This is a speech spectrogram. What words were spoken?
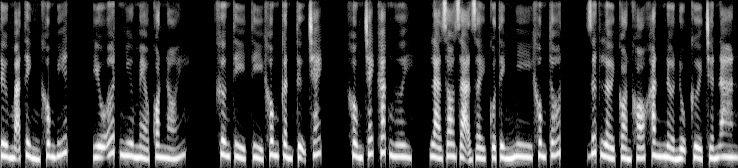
tư mã tình không biết, yếu ớt như mèo con nói. Khương tỷ tỷ không cần tự trách, không trách khác ngươi, là do dạ dày của tình nhi không tốt. Dứt lời còn khó khăn nở nụ cười chấn an.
